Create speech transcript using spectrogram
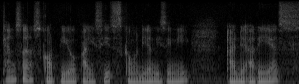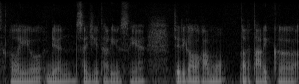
Cancer, Scorpio, Pisces kemudian di sini ada Aries, Leo, dan Sagittarius ya. Jadi kalau kamu tertarik ke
